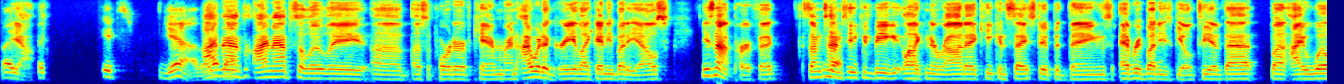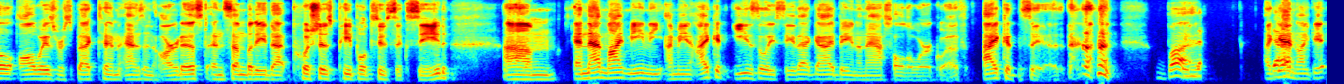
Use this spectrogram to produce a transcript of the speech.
Like, yeah. it's yeah. Like I'm ab- I'm absolutely uh, a supporter of Cameron. I would agree, like anybody else. He's not perfect. Sometimes yeah. he can be like neurotic. He can say stupid things. Everybody's guilty of that. But I will always respect him as an artist and somebody that pushes people to succeed. Um, and that might mean the, I mean, I could easily see that guy being an asshole to work with. I could see it. but again, like if,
